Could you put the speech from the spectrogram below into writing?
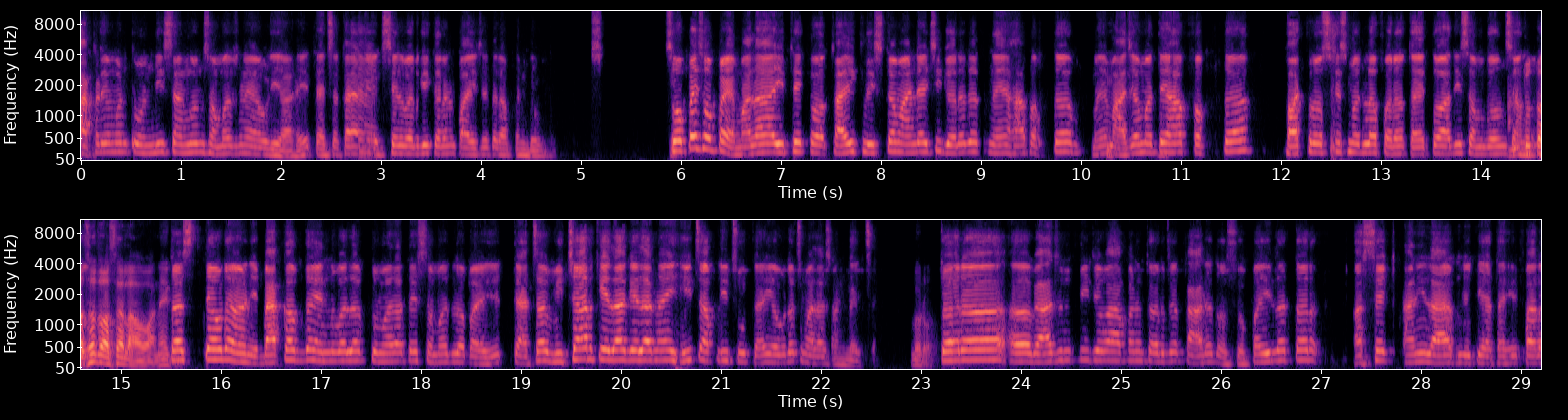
आकडेमोड तोंडी सांगून समजण्या एवढी आहे. त्याचं काय एक्सेल वर्गीकरण पाहिजे तर आपण देऊ सोपे सोपे. आहे मला इथे काही क्लिष्ट मांडायची गरजच नाही. हा फक्त म्हणजे माझ्या मते हा फक्त थॉट प्रोसेस मधला फरक आहे तो आधी समजावून आणि तो सांगतो. तसाच असायला हवा नाही का? तस तेवढं आणि बॅक ऑफ द एनवलप तुम्हाला ते समजलं पाहिजे. त्याचा विचार केला गेला नाही हीच आपली चूक आहे एवढंच मला सांगायचं बरोबर. तर अ, व्याजरूपी जेव्हा आपण कर्ज काढत असतो पहिलं तर असेट आणि लायबिलिटी आता हे फार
